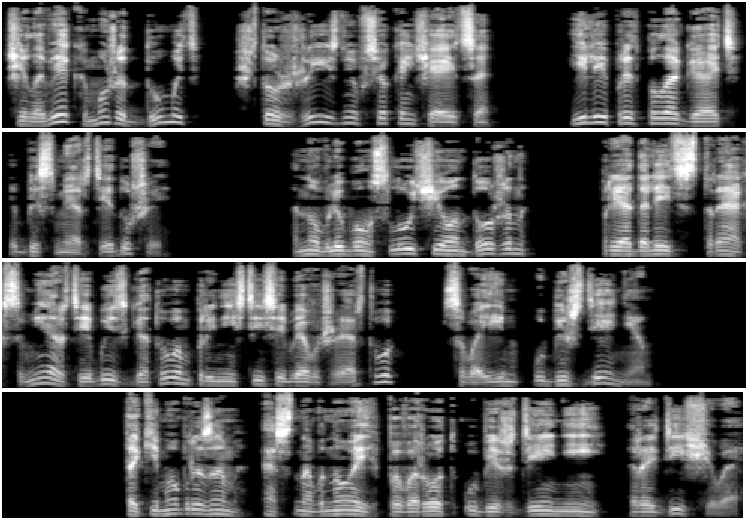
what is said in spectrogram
Человек может думать, что жизнью все кончается, или предполагать бессмертие души. Но в любом случае он должен преодолеть страх смерти и быть готовым принести себя в жертву своим убеждениям. Таким образом, основной поворот убеждений Радищева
